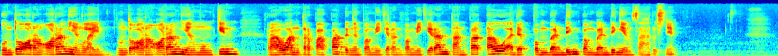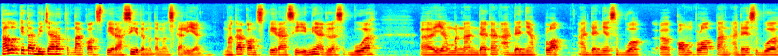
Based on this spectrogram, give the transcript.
untuk orang-orang yang lain, untuk orang-orang yang mungkin rawan terpapar dengan pemikiran-pemikiran tanpa tahu ada pembanding-pembanding yang seharusnya. Kalau kita bicara tentang konspirasi, teman-teman sekalian, maka konspirasi ini adalah sebuah uh, yang menandakan adanya plot, adanya sebuah uh, komplotan, adanya sebuah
